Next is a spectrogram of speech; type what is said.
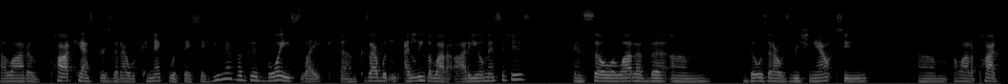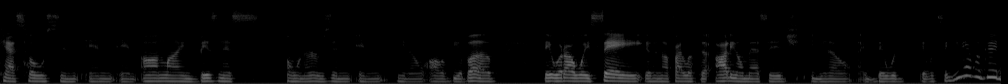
a lot of podcasters that I would connect with, they said you have a good voice, like because um, I would I leave a lot of audio messages, and so a lot of the um, those that I was reaching out to, um, a lot of podcast hosts and, and, and online business owners and, and you know all of the above, they would always say, you know, if I left an audio message, you know, they would they would say you have a good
